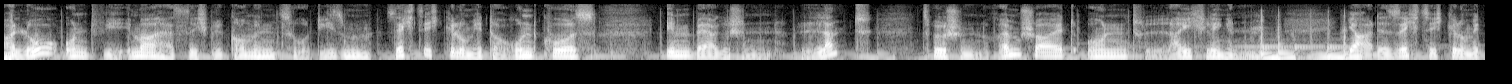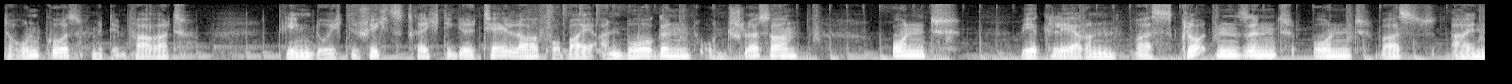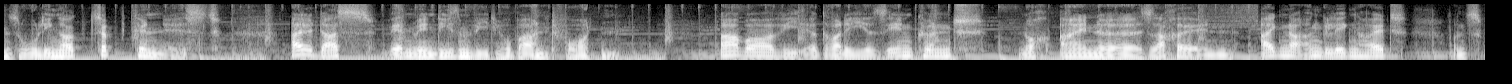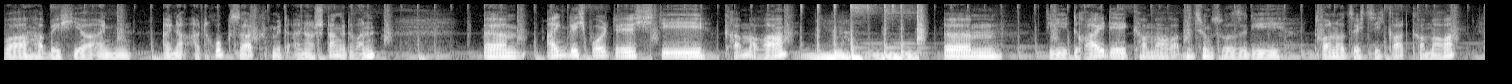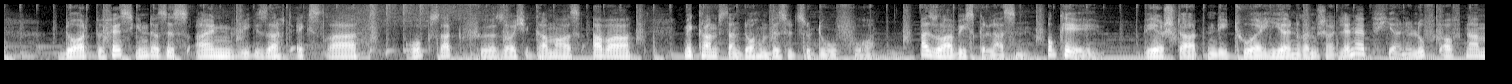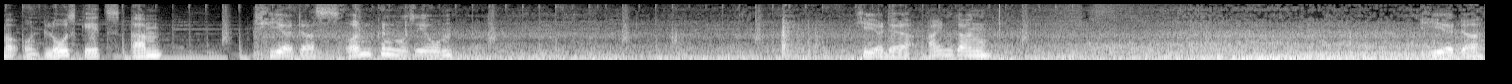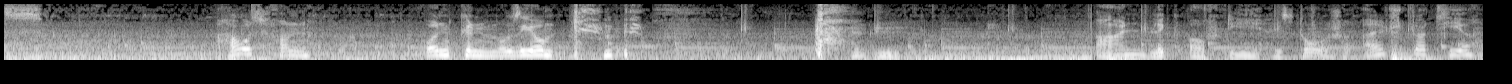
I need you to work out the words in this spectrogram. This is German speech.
Hallo und wie immer herzlich willkommen zu diesem 60 Kilometer Rundkurs im Bergischen Land zwischen Remscheid und Leichlingen. Ja, der 60 Kilometer Rundkurs mit dem Fahrrad ging durch geschichtsträchtige Täler vorbei an Burgen und Schlössern und wir klären, was Klotten sind und was ein Solinger Zöpken ist. All das werden wir in diesem Video beantworten. Aber wie ihr gerade hier sehen könnt, noch eine Sache in eigener Angelegenheit. Und zwar habe ich hier einen, eine Art Rucksack mit einer Stange dran. Ähm, eigentlich wollte ich die Kamera ähm, die 3D-Kamera bzw. die 360-Grad-Kamera dort befestigen. Das ist ein, wie gesagt, extra Rucksack für solche Kameras, aber mir kam es dann doch ein bisschen zu doof vor. Also habe ich es gelassen. Okay, wir starten die Tour hier in Remscheid-Lennep, hier eine Luftaufnahme und los geht's am hier das Röntgenmuseum. Hier der Eingang hier das Haus von Röntgenmuseum. Ein Blick auf die historische Altstadt hier.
